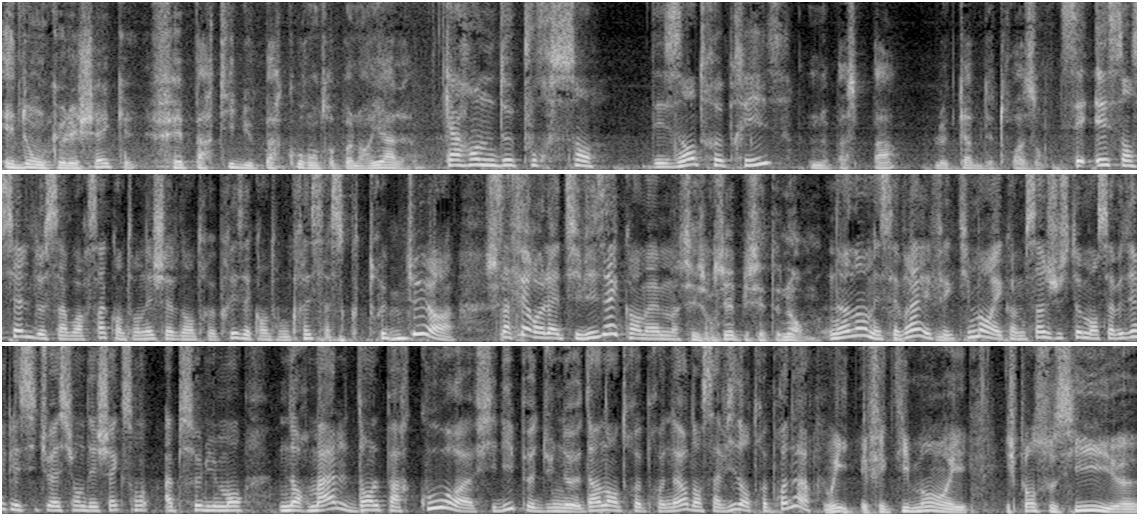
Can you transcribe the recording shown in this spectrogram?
Et donc l'échec fait partie du parcours entrepreneurial. 42% des entreprises ne passent pas le cap des trois ans. C'est essentiel de savoir ça quand on est chef d'entreprise et quand on crée sa structure. Mmh. Ça fait relativiser quand même. C'est essentiel, puis c'est énorme. Non, non, mais c'est vrai, effectivement. Et comme ça, justement, ça veut dire que les situations d'échec sont absolument normales dans le parcours, Philippe, d'un entrepreneur, dans sa vie d'entrepreneur. Oui, effectivement. Et, je pense aussi, euh, euh,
